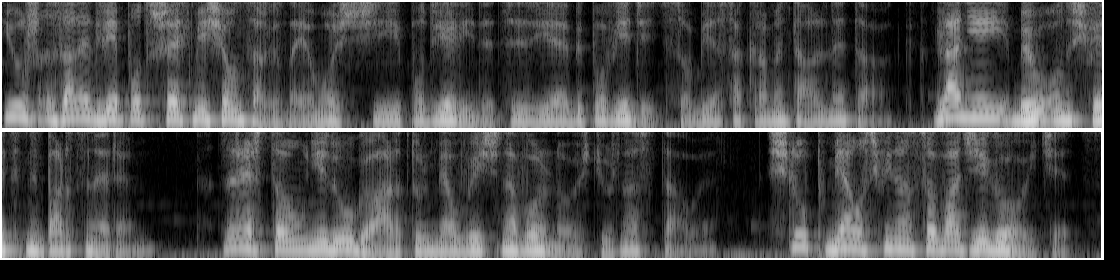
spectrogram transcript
Już zaledwie po trzech miesiącach znajomości podjęli decyzję, by powiedzieć sobie sakramentalne tak. Dla niej był on świetnym partnerem. Zresztą niedługo Artur miał wyjść na wolność już na stałe. Ślub miał sfinansować jego ojciec.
